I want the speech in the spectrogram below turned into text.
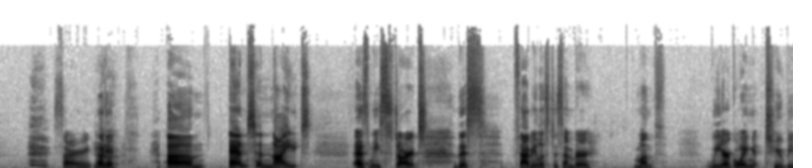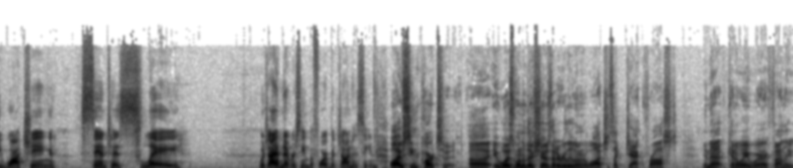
Sorry. Yeah. Okay. Um, and tonight, as we start this fabulous December month, we are going to be watching Santa's Slay, which I have never seen before, but John has seen. Well, I've seen parts of it. Uh, it was one of those shows that I really wanted to watch. It's like Jack Frost in that kind of way where I finally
